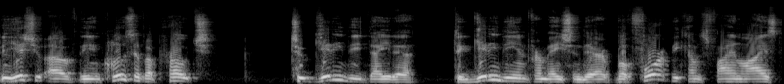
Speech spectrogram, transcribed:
the issue of the inclusive approach to getting the data, to getting the information there before it becomes finalized,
